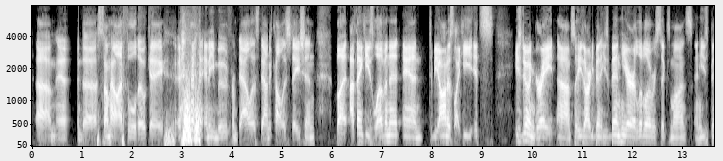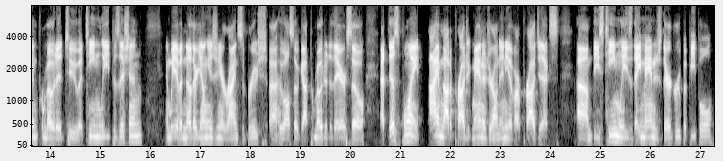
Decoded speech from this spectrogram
Um, and, and uh, somehow I fooled okay, and he moved from Dallas down to College Station. But I think he's loving it, and to be honest, like he, it's he's doing great. Um, so he's already been he's been here a little over six months, and he's been promoted to a team lead position. And we have another young engineer, Ryan Sabruch, uh, who also got promoted to there. So at this point, I am not a project manager on any of our projects. Um, these team leads, they manage their group of people.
